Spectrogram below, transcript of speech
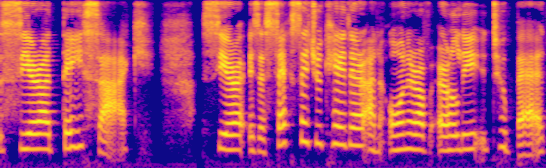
Sierra Daysack. Sierra is a sex educator and owner of Early to Bed.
